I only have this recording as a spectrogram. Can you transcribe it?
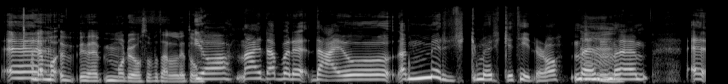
eh, Det må, eh, må du også fortelle litt om. Ja, nei, det er bare Det er jo det er mørke, mørke tider nå. Men Mm. eh, eh,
